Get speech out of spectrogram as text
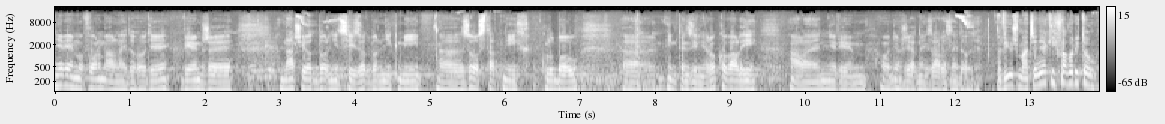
Neviem o formálnej dohode. Viem, že naši odborníci s odborníkmi e, z ostatných klubov e, intenzívne rokovali, ale neviem o žiadnej záväznej dohode. Vy už máte nejakých favoritov?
